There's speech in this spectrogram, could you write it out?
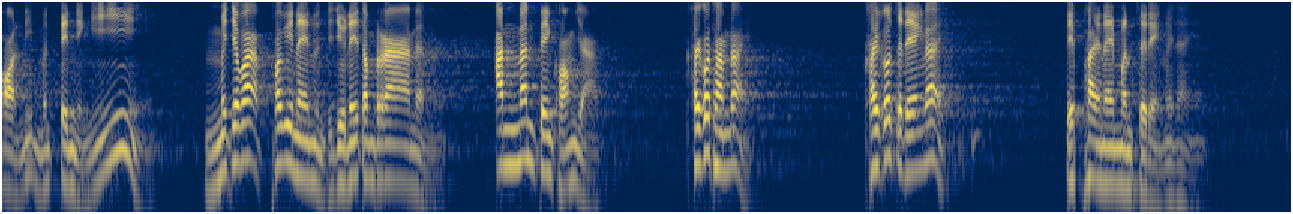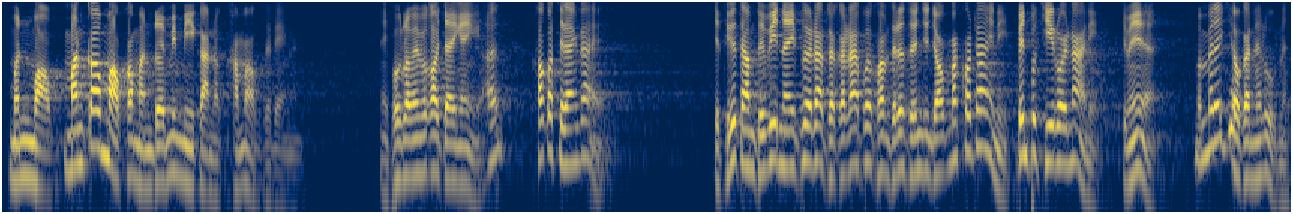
อ่อนนี่มันเป็นอย่างนี้ ไม่ใช่ว่าพระวินัยนั่นจะอยู่ในตำรานั่นอันนั้นเป็นของหยาบ ใครก็ทำได้ ใครก็แสดงได้ แต่ภายในมันแสดงไม่ได้ มันหมอบมันก็หมอบของมันโดยไม่มีการคำออกแสดงนี่พวกเราไม่เข้าใจไงเออเขาก็แสดงได้จะถือทำถือวินัยเพื่อรับสักการะเพื่อความสรรเสริญยินยอมันก็ได้นี่ เป็นปักชีโรยหน้านี่ใช่ไหมมันไม่ได้เกี่ยวกันนะลูกนะ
